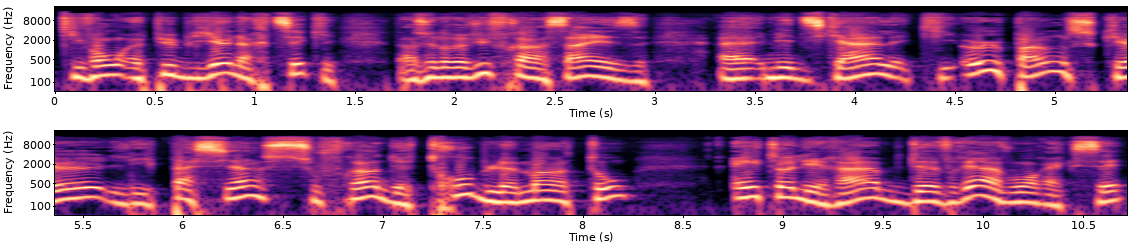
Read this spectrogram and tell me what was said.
qui vont euh, publier un article dans une revue française euh, médicale qui, eux, pensent que les patients souffrant de troubles mentaux intolérables devraient avoir accès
